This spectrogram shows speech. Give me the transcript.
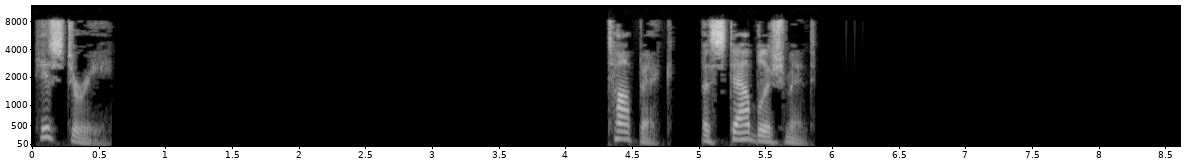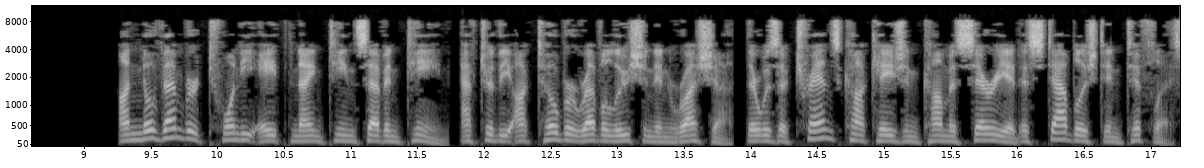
History. Establishment. On November 28, 1917, after the October Revolution in Russia, there was a Transcaucasian Commissariat established in Tiflis.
